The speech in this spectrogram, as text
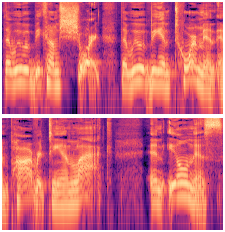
that we would become short, that we would be in torment and poverty and lack and illness,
